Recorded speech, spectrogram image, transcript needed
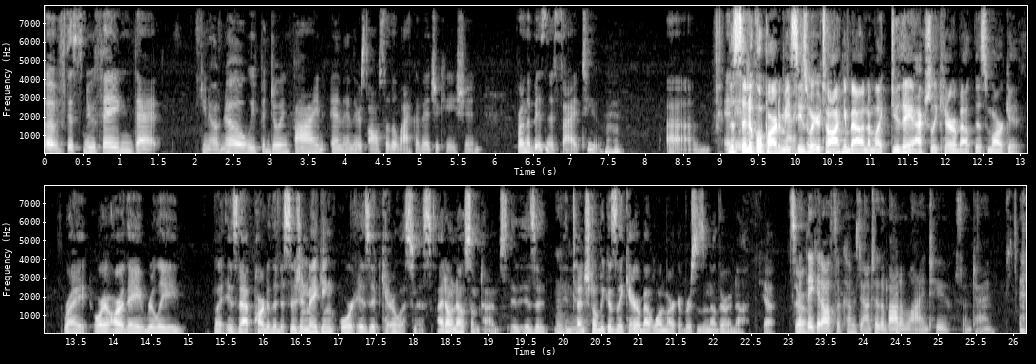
of this new thing that, you know, no, we've been doing fine. And then there's also the lack of education from the business side, too. Mm-hmm. Um, the cynical part of me sees what you're talking about, and I'm like, do they actually care about this market, right? Or are they really like, is that part of the decision making, or is it carelessness? I don't know. Sometimes is it mm-hmm. intentional because they care about one market versus another, or not? Yeah. So I think it also comes down to the bottom line too. Sometimes.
